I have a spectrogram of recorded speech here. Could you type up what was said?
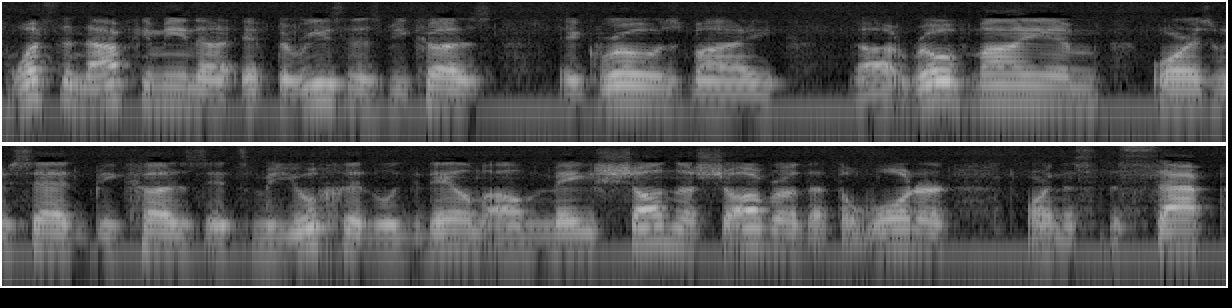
what's the nafkamina if the reason is because it grows by uh, rov mayim, or as we said, because it's miyuchid l'gdelim al mei shana shavra, that the water or the, the sap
